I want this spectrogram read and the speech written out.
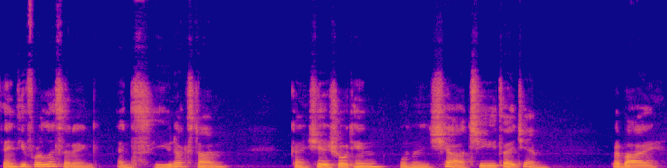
Thank you for listening, and see you next time. 感谢收听，我们下期再见，拜拜。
